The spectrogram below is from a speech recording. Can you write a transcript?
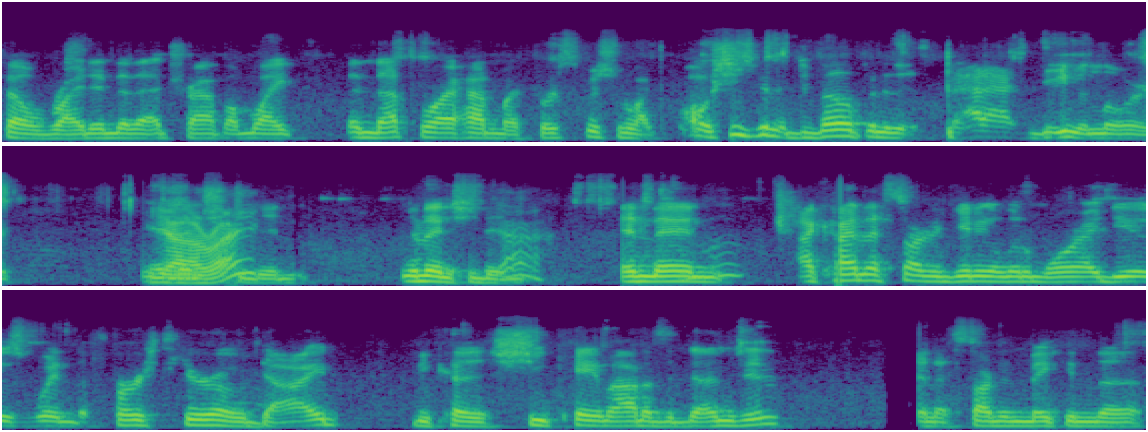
fell right into that trap. I'm like, and that's where I had my first suspicion. Like, oh, she's gonna develop into this badass demon lord. And Yeah, right? She didn't. And then she did. Yeah. And then Mhm. I kind of started getting a little more ideas when the first hero died because she came out of the dungeon, and I started making the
